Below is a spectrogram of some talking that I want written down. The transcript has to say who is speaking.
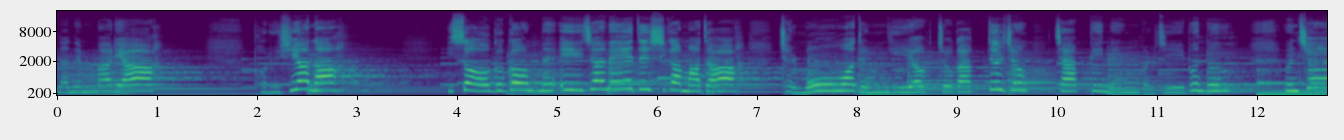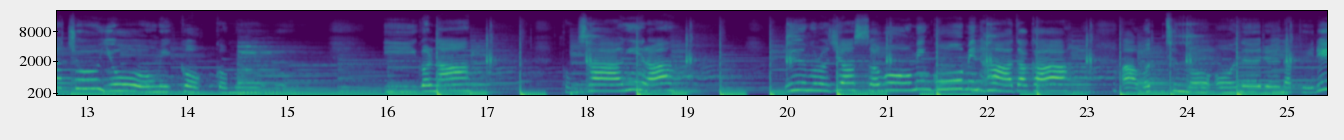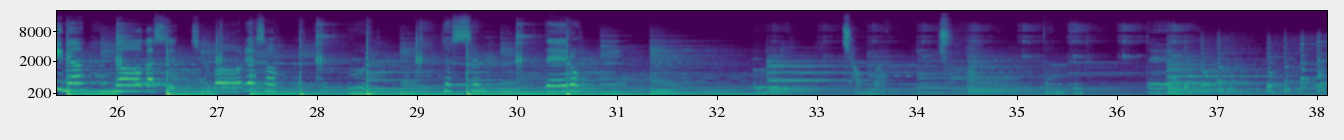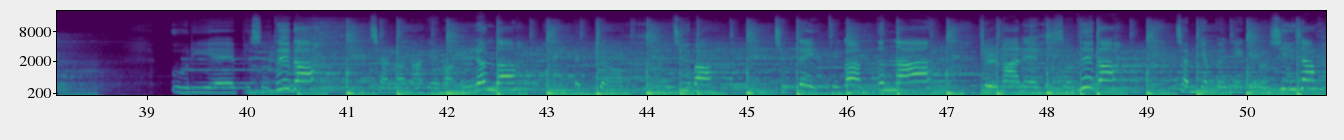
Speaker 1: 나는 말야 버릇이 하나. 있어 매일 잠에 들 시간마다. 잘 모아둔 기억 조각들 중 잡히는 걸 집은 후. 혼자 조용히 꺾어물 이걸 난 공상이란 음으로 지었어 고민 고민하다가. 아무튼 뭐 오늘은 하필이면 너가 스쳐버려서 우리였을 대로 우리 정말 좋았던 그때 우리 에피소드가 찬란하게 막 밀련다. 백경 집앞 첫 데이트가 끝난 둘만의 에피소드가 참 예쁜 얘기로 시작.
